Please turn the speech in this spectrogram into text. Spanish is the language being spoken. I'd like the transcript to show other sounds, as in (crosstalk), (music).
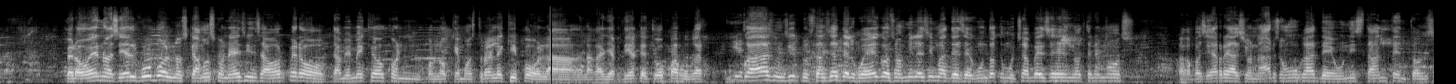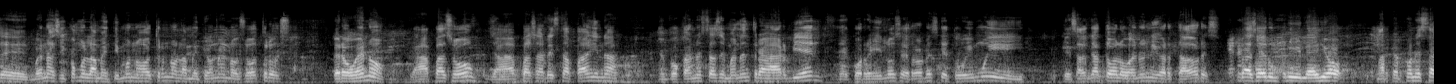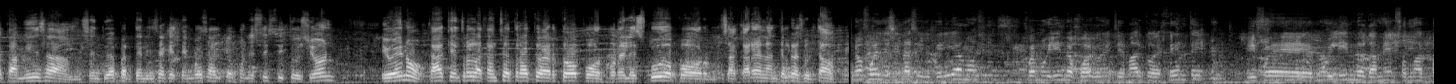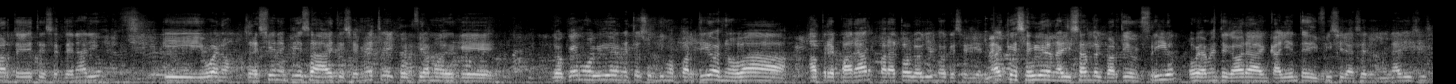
Pero bueno, así es el fútbol, nos quedamos con él sin sabor, pero también me quedo con, con lo que mostró el equipo, la, la gallardía que tuvo para jugar. Jugadas son circunstancias del juego, son milésimas de segundo que muchas veces no tenemos la capacidad de reaccionar, son jugadas de un instante, entonces, bueno, así como la metimos nosotros, nos la metieron a nosotros. Pero bueno, ya pasó, ya va a pasar esta página, enfocarnos esta semana en trabajar bien, de corregir los errores que tuvimos y que salga todo lo bueno en Libertadores. Va a ser un privilegio marcar con esta camisa, el sentido de pertenencia que tengo es alto con esta institución. Y bueno, cada que entro a la cancha trato de dar todo por, por el escudo, por sacar adelante el resultado. No fue el desenlace que queríamos, fue muy lindo jugar con este marco de gente y fue muy lindo también formar parte de este centenario. Y bueno, recién empieza este semestre y confiamos de que lo que hemos vivido en estos últimos partidos nos va a preparar para todo lo lindo que se viene. Hay que seguir analizando el partido en frío, obviamente que ahora en caliente es difícil hacer un análisis,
